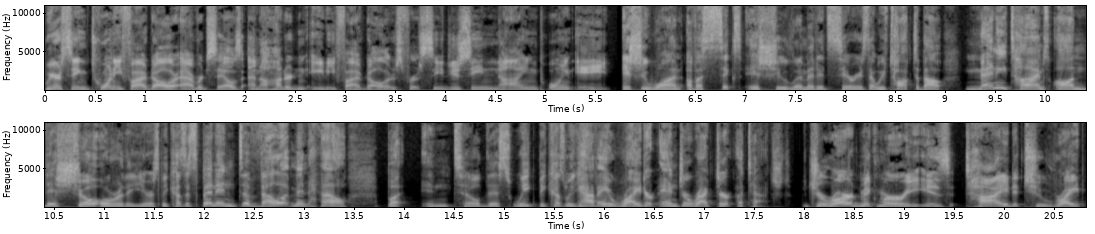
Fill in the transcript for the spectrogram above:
We are seeing $25 average sales and $185 for a CGC 9.8. Issue one of a six issue limited series that we've talked about many times on this show over the years because it's been in development hell. But until this week, because we have a writer and director attached. Gerard McMurray is tied to write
